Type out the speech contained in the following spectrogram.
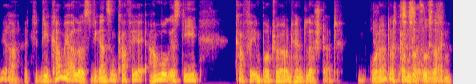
ja, die kam ja alles, die ganzen Kaffee. Hamburg ist die Kaffeeimporteur und Händlerstadt, oder? Ja, das, das, kann man doch so sagen.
